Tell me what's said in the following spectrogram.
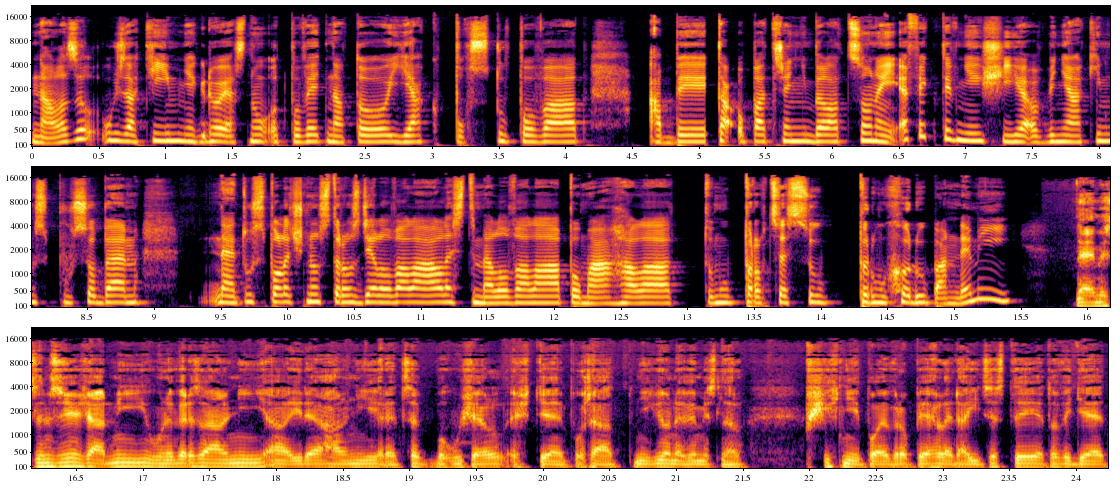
nalezl už zatím někdo jasnou odpověď na to, jak postupovat aby ta opatření byla co nejefektivnější a aby nějakým způsobem ne tu společnost rozdělovala, ale stmelovala, pomáhala tomu procesu průchodu pandemí? Ne, myslím si, že žádný univerzální a ideální recept bohužel ještě pořád nikdo nevymyslel. Všichni po Evropě hledají cesty, je to vidět.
